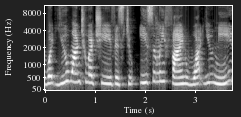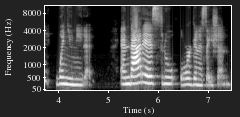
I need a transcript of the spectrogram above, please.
what you want to achieve is to easily find what you need when you need it. And that is through organization.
